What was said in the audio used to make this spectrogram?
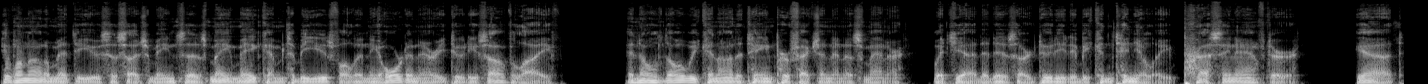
he will not omit the use of such means as may make him to be useful in the ordinary duties of life. And although we cannot attain perfection in this manner, which yet it is our duty to be continually pressing after, yet,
